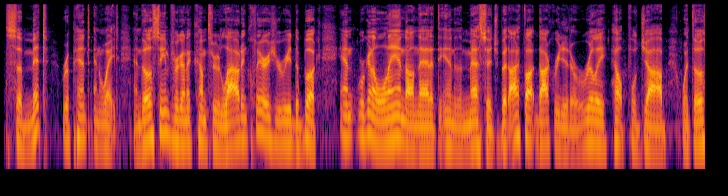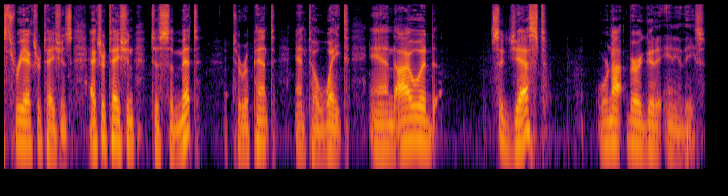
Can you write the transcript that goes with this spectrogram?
Submit, repent, and wait. And those themes are going to come through loud and clear as you read the book. And we're going to land on that at the end of the message. But I thought Dockery did a really helpful job with those three exhortations exhortation to submit, to repent, and to wait. And I would suggest we're not very good at any of these.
